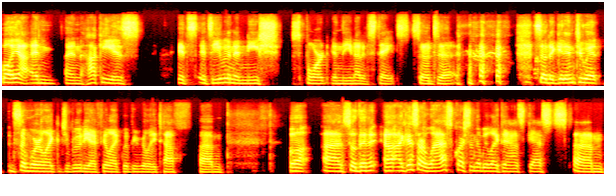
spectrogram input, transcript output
Well, yeah, and and hockey is it's it's even a niche sport in the United States. So to so to get into it somewhere like Djibouti, I feel like would be really tough. Um, well, uh, so then uh, I guess our last question that we like to ask guests, um,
